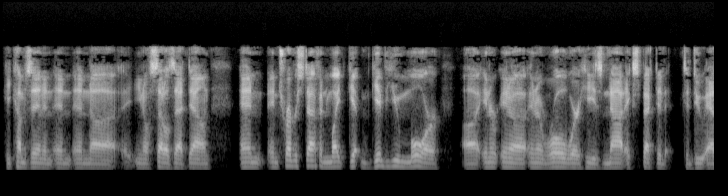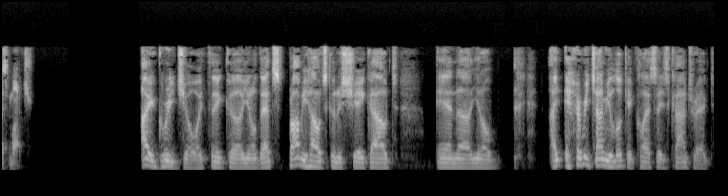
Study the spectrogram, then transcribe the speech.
He comes in and and and uh, you know settles that down, and and Trevor Stephan might get give you more uh, in a in a in a role where he's not expected to do as much. I agree, Joe. I think uh, you know that's probably how it's going to shake out, and uh, you know, I every time you look at Clase's contract,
